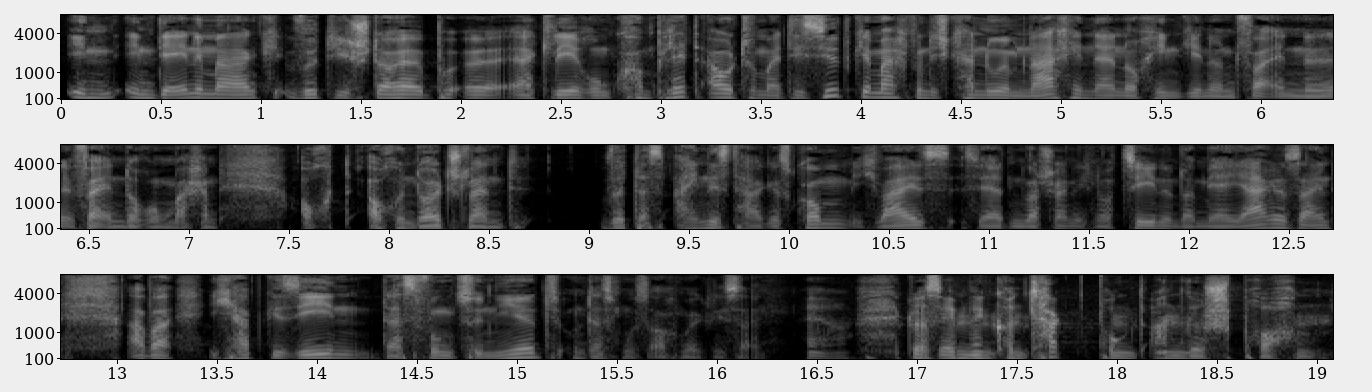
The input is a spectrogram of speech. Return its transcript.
In, in Dänemark wird die Steuererklärung komplett automatisiert gemacht und ich kann nur im Nachhinein noch hingehen und eine Veränderung machen. Auch, auch in Deutschland wird das eines Tages kommen. Ich weiß, es werden wahrscheinlich noch zehn oder mehr Jahre sein, aber ich habe gesehen, das funktioniert und das muss auch möglich sein. Ja, du hast eben den Kontaktpunkt angesprochen.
